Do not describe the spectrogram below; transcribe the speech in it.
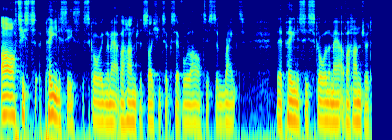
artists' penises, scoring them out of 100. So she took several artists and ranked their penises, scoring them out of 100,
